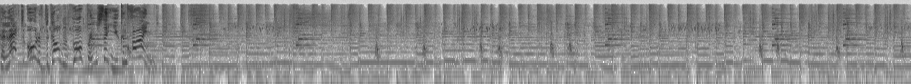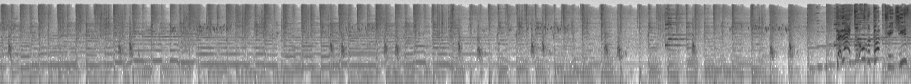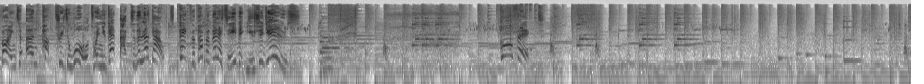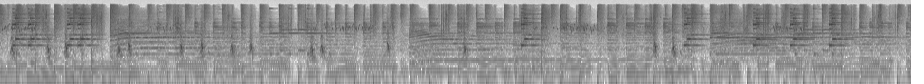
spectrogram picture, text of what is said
Collect all of the golden paw prints that you can find. Collect all the pup treats you find to earn Pup Treat Awards when you get back to the lookout. Pick the pup ability that you should use.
